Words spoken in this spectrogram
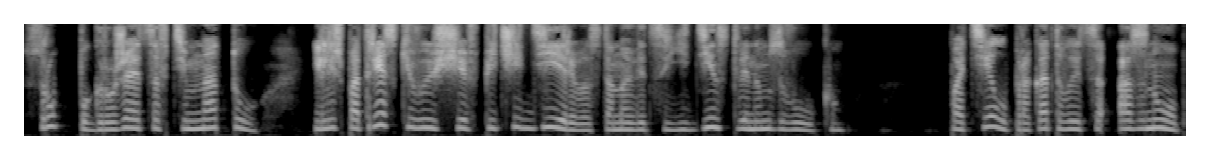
Сруб погружается в темноту, и лишь потрескивающее в печи дерево становится единственным звуком. По телу прокатывается озноб,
